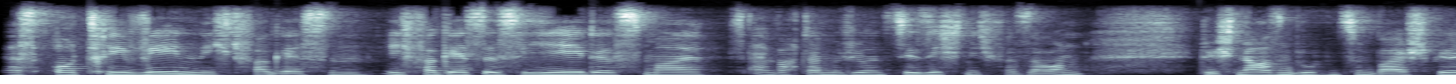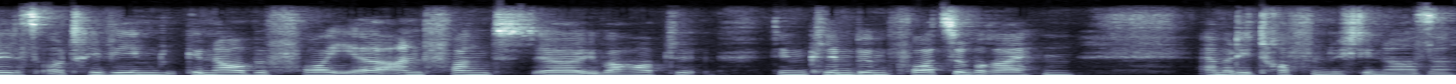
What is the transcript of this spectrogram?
Das Otriven nicht vergessen. Ich vergesse es jedes Mal. Das ist einfach, damit wir uns die Sicht nicht versauen. Durch Nasenbluten zum Beispiel. Das Otriven, genau bevor ihr anfangt, äh, überhaupt den Klimbim vorzubereiten, einmal die Tropfen durch die Nase.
